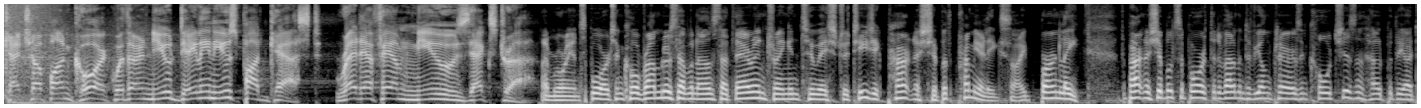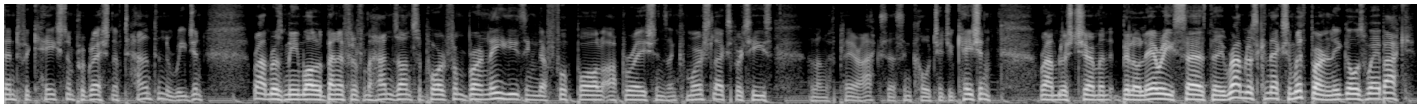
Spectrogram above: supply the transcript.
Catch up on Cork with our new daily news podcast. Red FM News Extra. I'm Rory in Sport, and Cobh Ramblers have announced that they're entering into a strategic partnership with Premier League side Burnley. The partnership will support the development of young players and coaches and help with the identification and progression of talent in the region. Ramblers, meanwhile, will benefit from hands on support from Burnley using their football, operations, and commercial expertise, along with player access and coach education. Ramblers chairman Bill O'Leary says the Ramblers connection with Burnley goes way back.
